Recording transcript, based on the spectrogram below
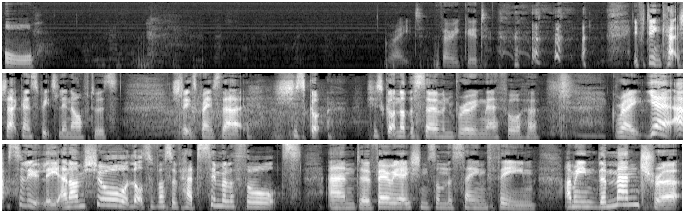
or. Great, very good. if you didn't catch that, go and speak to Lynn afterwards. She'll explain to that. She's got. She's got another sermon brewing there for her. Great. Yeah, absolutely. And I'm sure lots of us have had similar thoughts and uh, variations on the same theme. I mean, the mantra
